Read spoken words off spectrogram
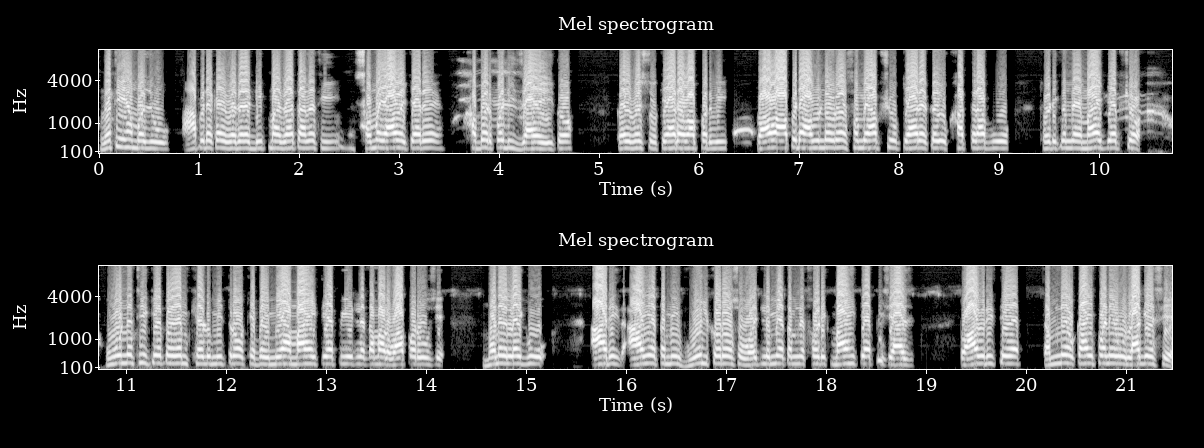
નથી સમજવું. આપણે કઈ વધારે ડીપમાં જતા નથી. સમય આવે ત્યારે ખબર પડી જાય એ તો. કઈ વસ્તુ ક્યારે વાપરવી? તો આવા આપણે અવનવરા સમય આપશું, ક્યારે કયું ખાતર આપવું? થોડીક તમને માહિતી આપશો. હું નથી કહેતો એમ ખેડૂત મિત્રો કે ભાઈ મેં આ માહિતી આપી એટલે તમારે વાપરવું છે. મને લાગ્યું આ રીત અહીંયા તમે ભૂલ કરો છો, એટલે મેં તમને થોડીક માહિતી આપી છે આજ. તો આવી રીતે તમને કાંઈ પણ એવું લાગે છે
